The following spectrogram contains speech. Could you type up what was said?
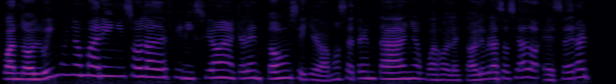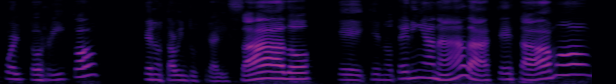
cuando Luis Muñoz Marín hizo la definición en aquel entonces, llevamos 70 años bajo el Estado Libre Asociado, ese era el Puerto Rico que no estaba industrializado, que, que no tenía nada, que estábamos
